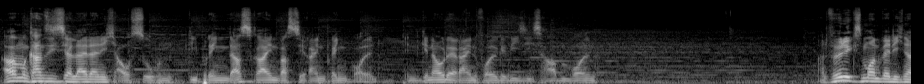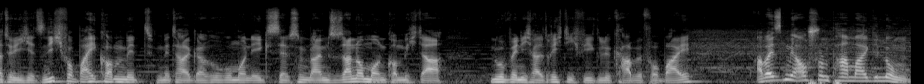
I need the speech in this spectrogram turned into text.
Aber man kann sich ja leider nicht aussuchen. Die bringen das rein, was sie reinbringen wollen. In genau der Reihenfolge, wie sie es haben wollen. An Phoenixmon werde ich natürlich jetzt nicht vorbeikommen mit Metal Garurumon X. Selbst mit meinem Susanomon komme ich da nur, wenn ich halt richtig viel Glück habe, vorbei. Aber ist mir auch schon ein paar Mal gelungen.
